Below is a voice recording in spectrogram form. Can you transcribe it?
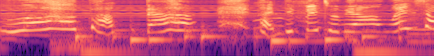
우와, 박다! 반딧불 조명 완성!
